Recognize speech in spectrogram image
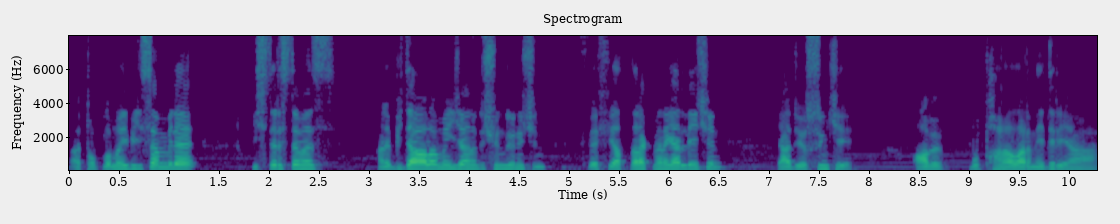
Ha, toplamayı bilsem bile ister istemez hani bir daha alamayacağını düşündüğün için ve fiyatlar aklına geldiği için ya diyorsun ki abi bu paralar nedir ya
